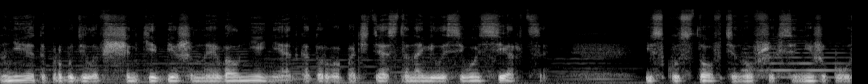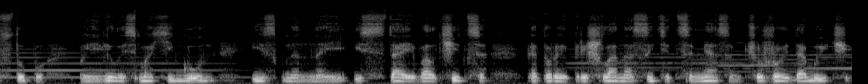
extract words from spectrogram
Но не это пробудило в щенке бешеное волнение, от которого почти остановилось его сердце. Из кустов, тянувшихся ниже по уступу, появилась Махигун, изгнанная из стаи волчица, которая пришла насытиться мясом чужой добычи.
